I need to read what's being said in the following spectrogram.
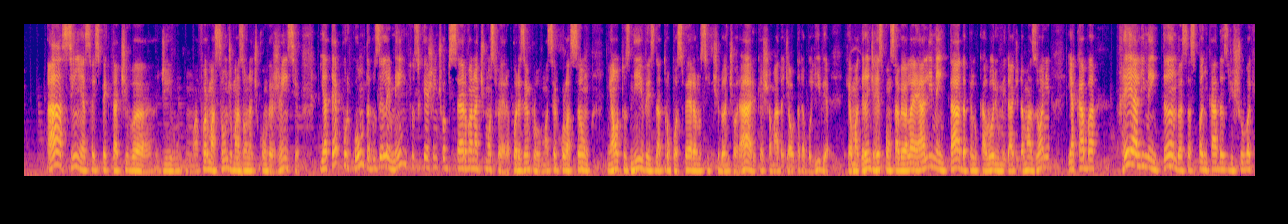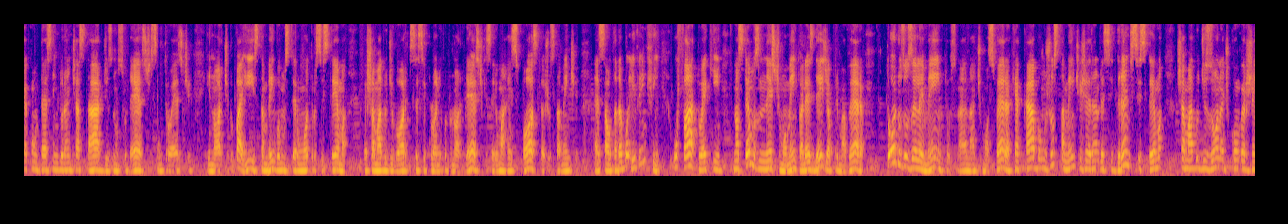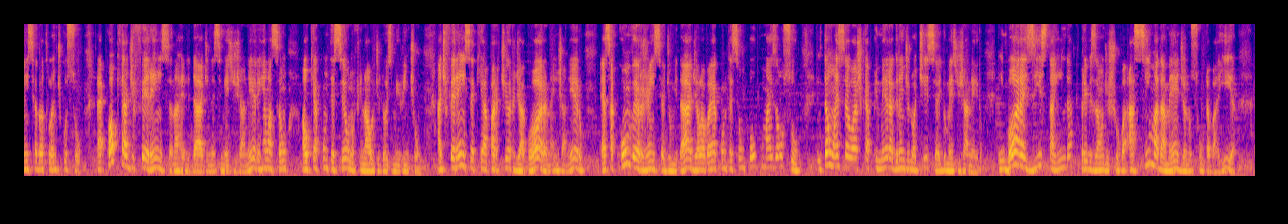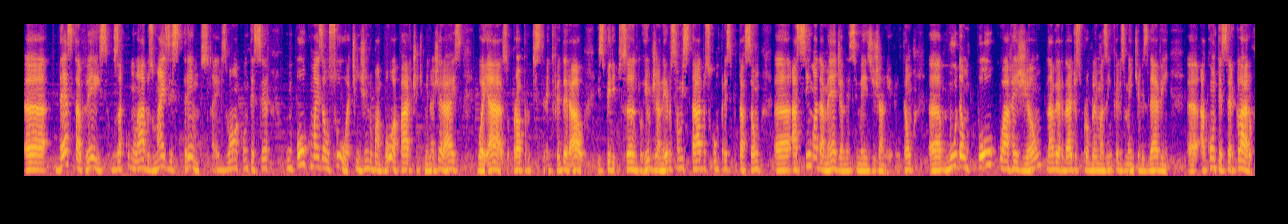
há sim essa expectativa de uma formação de uma zona de convergência e até por conta dos elementos que a gente observa na atmosfera. Por exemplo, uma circulação em altos níveis da troposfera no sentido anti-horário, que é chamada de alta da Bolívia, que é uma grande responsável, ela é alimentada pelo calor e umidade da Amazônia e acaba realimentando essas pancadas de chuva que acontecem durante as tardes no sudeste, centro-oeste e norte do país. Também vamos ter um outro sistema é chamado de vórtice ciclônico do Nordeste, que seria uma resposta justamente a essa alta da Bolívia. Enfim, o fato é que nós temos neste momento, aliás, desde a primavera, todos os elementos né, na atmosfera que acabam justamente gerando esse grande sistema chamado de zona de convergência do Atlântico Sul. É, qual que é a diferença, na realidade, nesse mês de janeiro em relação ao que aconteceu no final de 2021? A diferença é que a partir de agora, né, em janeiro, essa convergência de umidade ela vai acontecer um pouco mais ao sul. Então, essa eu acho que é a primeira grande notícia do mês de janeiro. Embora exista ainda previsão de chuva acima da média no sul da Bahia, uh, desta vez os acumulados mais extremos né, eles vão acontecer um pouco mais ao sul, atingindo uma boa parte de Minas Gerais, Goiás, o próprio Distrito Federal, Espírito Santo, Rio de Janeiro são estados com precipitação uh, acima da média nesse mês de janeiro. Então, uh, muda um pouco a região. Na verdade, os problemas, infelizmente, eles devem uh, acontecer, claro.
